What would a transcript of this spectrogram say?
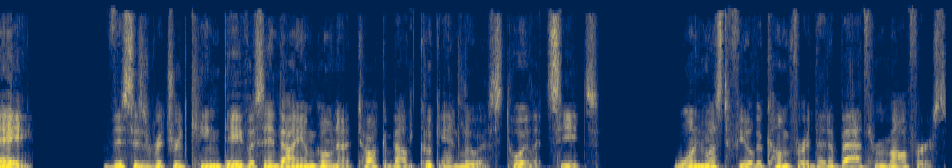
Hey. This is Richard King Davis and I am gonna talk about Cooke and Lewis toilet seats. One must feel the comfort that a bathroom offers.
